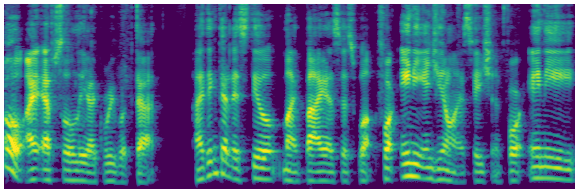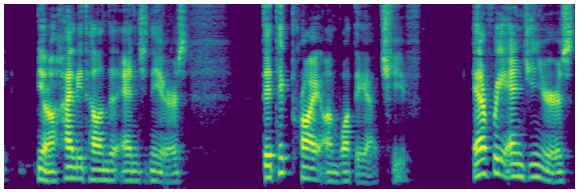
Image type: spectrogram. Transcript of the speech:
Oh, I absolutely agree with that. I think that is still my bias as well. For any engineering organization, for any you know highly talented engineers, they take pride on what they achieve every engineers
